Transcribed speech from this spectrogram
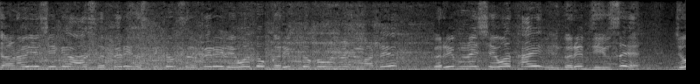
જણાવીએ છીએ કે આ સરકારી હોસ્પિટલ સરકારી રહેવા તો ગરીબ લોકોને માટે ગરીબને સેવા થાય, ગરીબ જીવશે. જો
